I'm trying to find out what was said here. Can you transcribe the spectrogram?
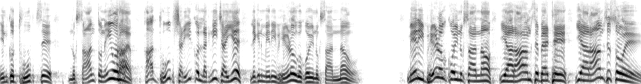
इनको धूप से नुकसान तो नहीं हो रहा है। हाँ धूप शरीर को लगनी चाहिए, लेकिन मेरी भेड़ों को कोई नुकसान ना हो। मेरी भेड़ों को कोई नुकसान ना हो, ये आराम से बैठे, ये आराम से सोए।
